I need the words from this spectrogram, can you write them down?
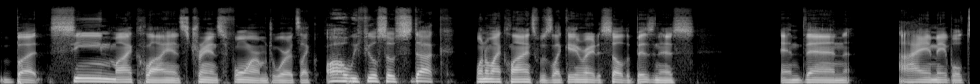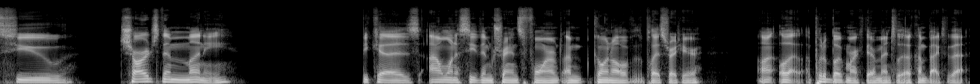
but seeing my clients transformed where it's like, oh, we feel so stuck. One of my clients was like getting ready to sell the business. And then I am able to charge them money because I want to see them transformed. I'm going all over the place right here. Uh, I I put a bookmark there mentally. I'll come back to that.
